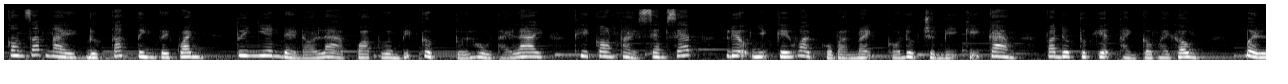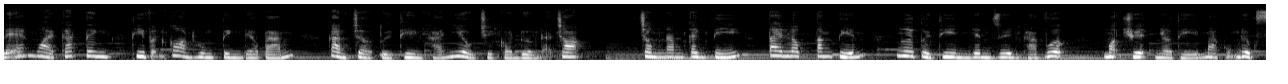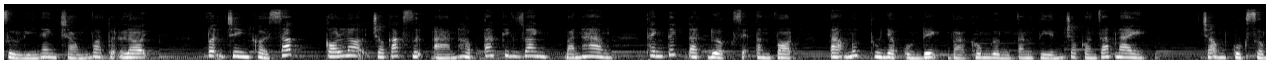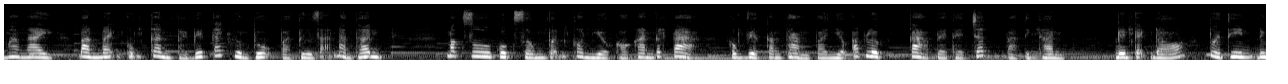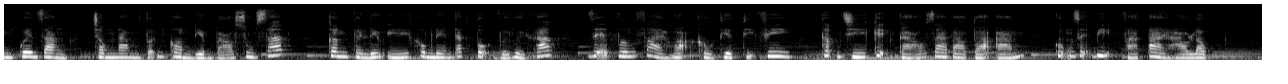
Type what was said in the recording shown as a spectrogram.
Con giáp này được các tinh vây quanh, tuy nhiên để nói là qua cơn bĩ cực tới hồi Thái Lai thì còn phải xem xét liệu những kế hoạch của bản mệnh có được chuẩn bị kỹ càng và được thực hiện thành công hay không. Bởi lẽ ngoài cát tinh thì vẫn còn hung tinh đeo bám, cản trở tuổi thìn khá nhiều trên con đường đã chọn. Trong năm canh tí, tài lộc tăng tiến, người tuổi thìn nhân duyên khá vượng, mọi chuyện nhờ thế mà cũng được xử lý nhanh chóng và thuận lợi. Vận trình khởi sắc có lợi cho các dự án hợp tác kinh doanh, bán hàng, thành tích đạt được sẽ tăng vọt, tạo mức thu nhập ổn định và không ngừng tăng tiến cho con giáp này. Trong cuộc sống hàng ngày, bản mệnh cũng cần phải biết cách hưởng thụ và thư giãn bản thân. Mặc dù cuộc sống vẫn còn nhiều khó khăn vất vả, công việc căng thẳng và nhiều áp lực cả về thể chất và tinh thần. Bên cạnh đó, tuổi thìn đừng quên rằng trong năm vẫn còn điềm báo xung sát, cần phải lưu ý không nên đắc tội với người khác, dễ vướng phải họa khẩu thiệt thị phi, thậm chí kiện cáo ra vào tòa án cũng dễ bị phá tài hào lộc.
